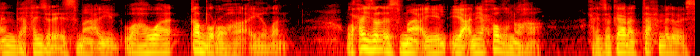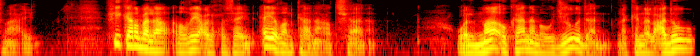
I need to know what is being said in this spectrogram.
عند حجر إسماعيل وهو قبرها أيضا. وحجر إسماعيل يعني حضنها حيث كانت تحمل إسماعيل. في كربلاء رضيع الحسين أيضا كان عطشانا والماء كان موجودا لكن العدو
